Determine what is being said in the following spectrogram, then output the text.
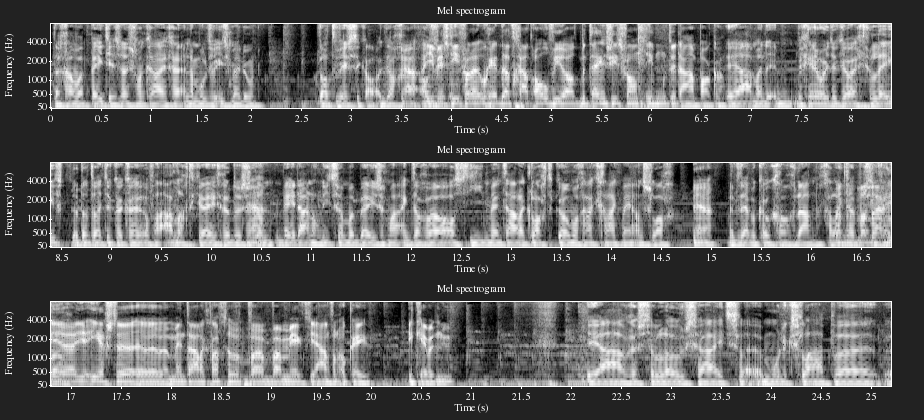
Daar gaan we PTSS van krijgen en daar moeten we iets mee doen. Dat wist ik al. Ik dacht, ja, en je wist niet van, oké, okay, dat gaat over. Je had meteen zoiets van, ik moet dit aanpakken. Ja, maar in het begin word je natuurlijk heel erg geleefd. Doordat wij natuurlijk ook heel veel aandacht kregen. Dus ja. dan ben je daar nog niet zo mee bezig. Maar ik dacht wel, als die mentale klachten komen, ga ik gelijk mee aan de slag. Ja. En dat heb ik ook gewoon gedaan. Gelijk wat wat waren je, je eerste uh, mentale klachten? Waar, waar merkte je aan van, oké, okay, ik heb het nu? Ja, rusteloosheid, sla moeilijk slapen. Uh,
